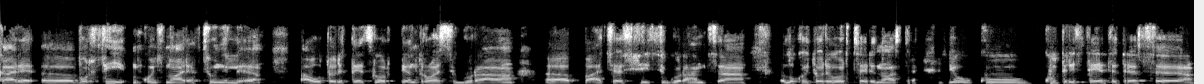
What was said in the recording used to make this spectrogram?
care uh, vor fi în continuare acțiunile autorităților pentru a asigura uh, pacea și siguranța locuitorilor țării noastre. Eu cu, cu tristețe trebuie să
